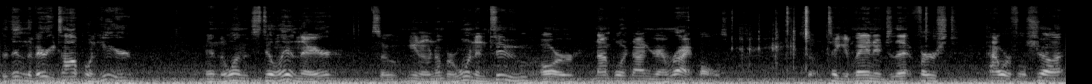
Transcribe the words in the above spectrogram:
But then the very top one here, and the one that's still in there, so, you know, number one and two are 9.9 gram riot balls. So take advantage of that first powerful shot.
